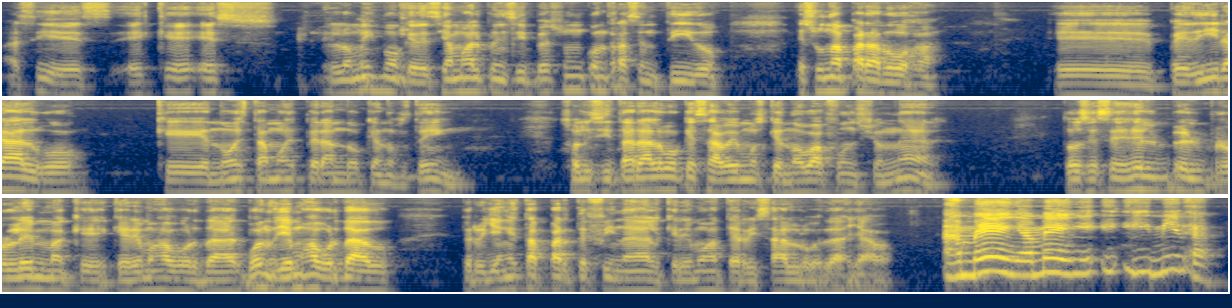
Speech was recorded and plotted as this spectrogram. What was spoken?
Así es, es que es lo mismo que decíamos al principio, es un contrasentido, es una paradoja eh, pedir algo que no estamos esperando que nos den, solicitar algo que sabemos que no va a funcionar. Entonces, ese es el, problema que queremos abordar. Bueno, ya hemos abordado, pero ya en esta parte final queremos aterrizarlo, ¿verdad? Ya. Amén, amén. y mira,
